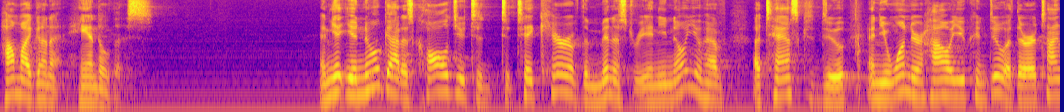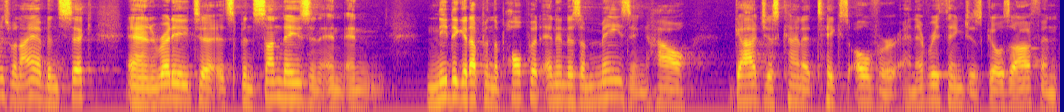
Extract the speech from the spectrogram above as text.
how am i going to handle this and yet you know god has called you to, to take care of the ministry and you know you have a task to do and you wonder how you can do it there are times when i have been sick and ready to it's been sundays and, and, and need to get up in the pulpit and it is amazing how god just kind of takes over and everything just goes off and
